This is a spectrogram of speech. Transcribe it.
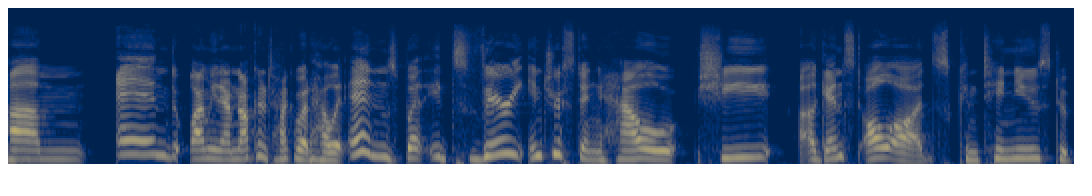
Um and I mean, I'm not going to talk about how it ends, but it's very interesting how she against all odds continues to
